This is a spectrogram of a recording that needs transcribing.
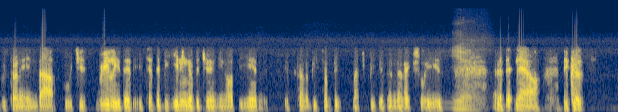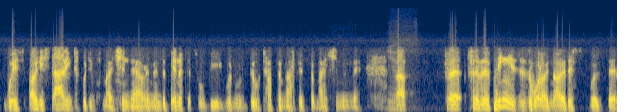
was going to end up, which is really that it's at the beginning of a journey, not the end. It's, it's going to be something much bigger than it actually is yeah. uh, now, because we're only starting to put information now, and then the benefits will be when we've built up enough information in there. yeah. But for, for the thing is, is what I noticed was that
